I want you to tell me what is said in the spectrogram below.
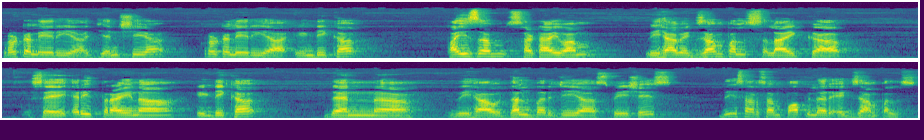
Crotalaria gentiana, Crotalaria indica, Pisum sativum. We have examples like uh, say Erythrina indica, then uh, we have Dalbergia species. These are some popular examples.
